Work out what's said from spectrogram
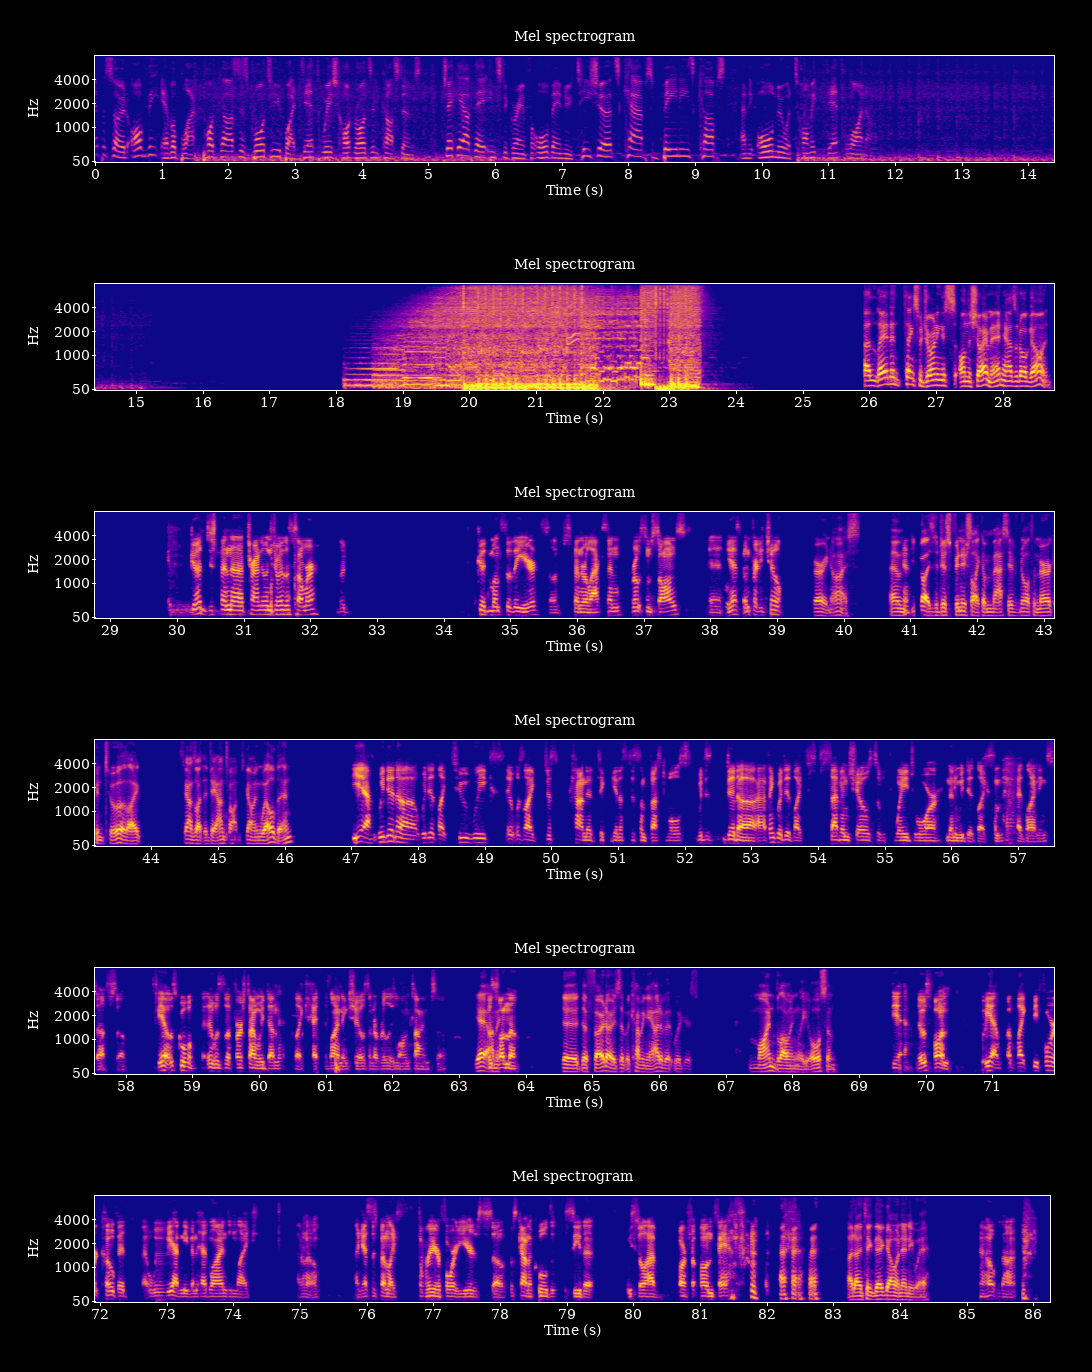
episode of the Ever Black podcast is brought to you by Death Wish Hot Rods and Customs. Check out their Instagram for all their new t shirts, caps, beanies, cups, and the all new Atomic Death lineup. Uh, Landon, thanks for joining us on the show, man. How's it all going? Good. Just been uh, trying to enjoy the summer, the good months of the year. So just been relaxing. Wrote some songs, and yeah, it's been pretty chill. Very nice. Um, Yeah. you guys have just finished like a massive North American tour. Like, sounds like the downtime's going well. Then, Yeah, we did. Uh, we did like two weeks. It was like just kind of to get us to some festivals. We just did. Uh, I think we did like seven shows with Wage War, and then we did like some headlining stuff. So yeah, it was cool. It was the first time we'd done like headlining shows in a really long time. So yeah, it I was mean, fun though. the the photos that were coming out of it were just mind blowingly awesome. Yeah, it was fun. But yeah, like before COVID, uh, we, we hadn't even headlined in like, I don't know, I guess it's been like three or four years. So it was kind of cool to see that we still have our own fans. I don't think they're going anywhere. I hope not.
